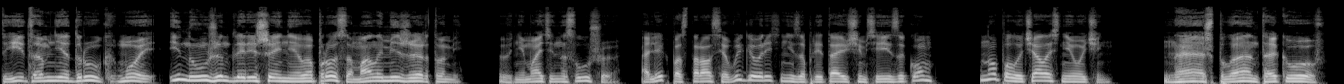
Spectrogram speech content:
Ты-то мне, друг мой, и нужен для решения вопроса малыми жертвами. Внимательно слушаю. Олег постарался выговорить незаплетающимся языком, но получалось не очень. «Наш план таков.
